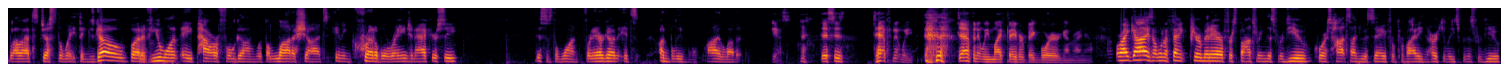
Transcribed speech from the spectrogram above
Well, that's just the way things go. But if mm-hmm. you want a powerful gun with a lot of shots in incredible range and accuracy, this is the one for an air gun. It's unbelievable. I love it. Yes. this is definitely, definitely my favorite big bore air gun right now. All right, guys, I want to thank Pyramyd Air for sponsoring this review. Of course, Hatsan USA for providing the Hercules for this review,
